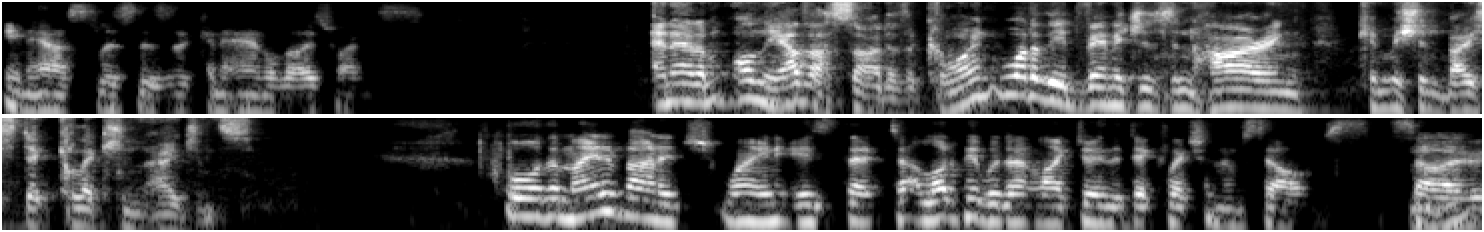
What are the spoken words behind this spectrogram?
in-house solicitors that can handle those ones. And Adam, on the other side of the coin, what are the advantages in hiring commission-based debt collection agents? Well, the main advantage, Wayne, is that a lot of people don't like doing the debt collection themselves. So mm-hmm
